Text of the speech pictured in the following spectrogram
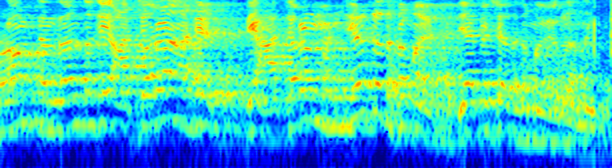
रामचंद्रांचं जे आचरण आहे ते आचरण म्हणजेच धर्म आहे. यापेक्षा धर्म वेगळा नाही.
